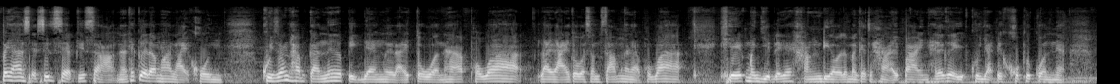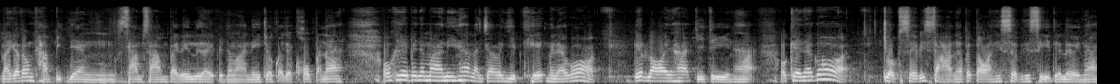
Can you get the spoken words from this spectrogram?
ไปงานเสร็จสิ้นเสร็จที่สามนะถ้าเกิดเรามาหลายคน คุณต้องทำกันเนอร์ปีกแดงหลาย ๆ ตัวนะครับเพราะว่าหลาย ๆ ตัวซ้ำๆกันนะเพราะว่าเค้กมันหยิบได้แค่ครั้งเดียวแล้วมันก็จะหายไปนะถ้าเกิดคุณอยากได้ครบทุกคนเนี่ยมันก็ต้องทำปีกแดงซ้ำๆไปเรื่อย ๆ เป็นประมาณนี้จนกว่าจะครบนะโอเคเป็นประมาณนี้ฮะหลังจากเราหยิบเค้กมาแล้วก็เรียบร้อยนะฮะจีจีนะฮะโอเคแล้วก็จบเซฟที่สามนะไปต่อที่เซฟที่สี่ได้เลยนะ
